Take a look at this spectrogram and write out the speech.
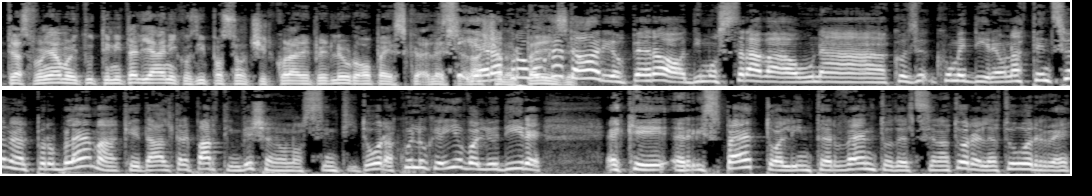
trasformiamoli tutti in italiani così possono circolare per l'Europa e sc- Sì, era il paese. provocatorio, però dimostrava una, cos- come dire, un'attenzione al problema che da altre parti invece non ho sentito. Ora, quello che io voglio dire è che rispetto all'intervento del senatore Latorre è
